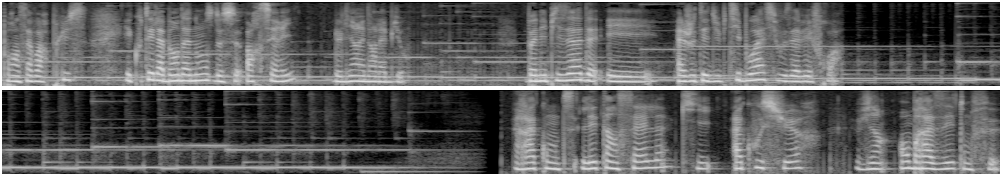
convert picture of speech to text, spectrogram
Pour en savoir plus, écoutez la bande-annonce de ce hors-série, le lien est dans la bio. Bon épisode et ajoutez du petit bois si vous avez froid. L'étincelle qui, à coup sûr, vient embraser ton feu.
